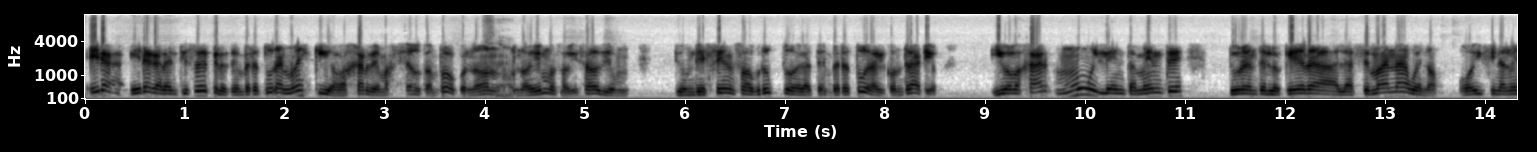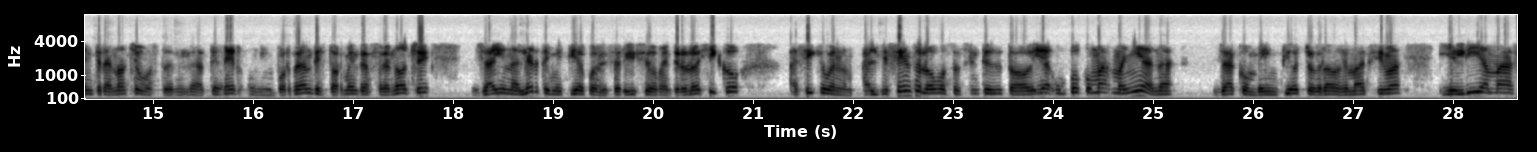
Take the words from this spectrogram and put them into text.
era era garantizado que la temperatura no es que iba a bajar demasiado tampoco, ¿no? Sí. No, no habíamos avisado de un, de un descenso abrupto de la temperatura, al contrario, iba a bajar muy lentamente durante lo que era la semana. Bueno, hoy finalmente la noche vamos a ten- a tener un importantes tormentas a la noche, ya hay una alerta emitida por el servicio meteorológico, así que bueno, al descenso lo vamos a sentir todavía un poco más mañana, ya con 28 grados de máxima, y el día más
